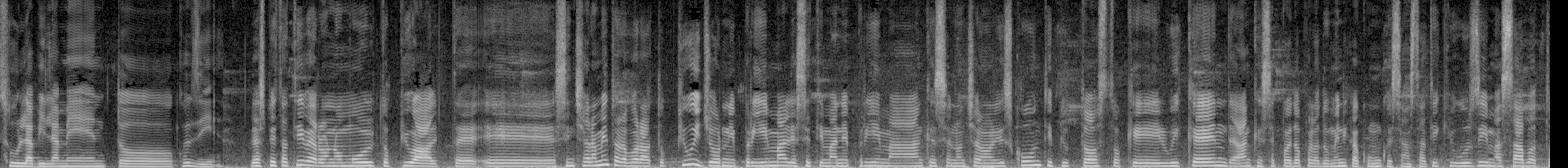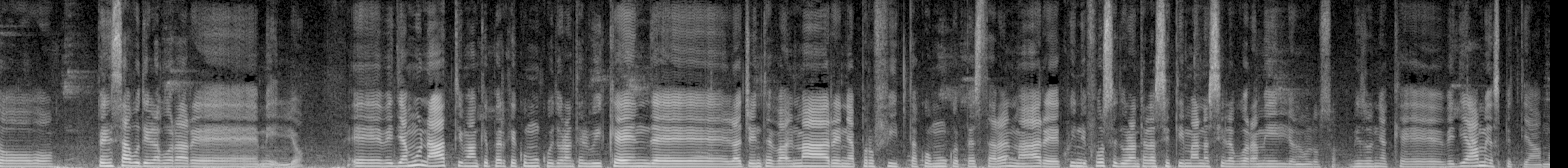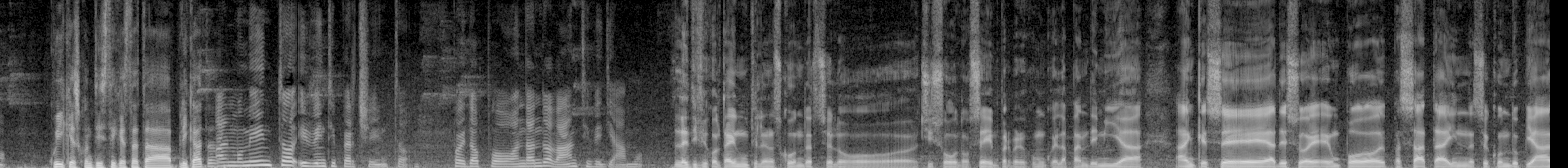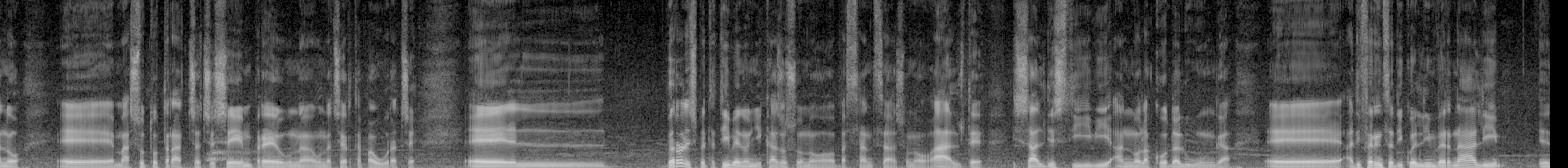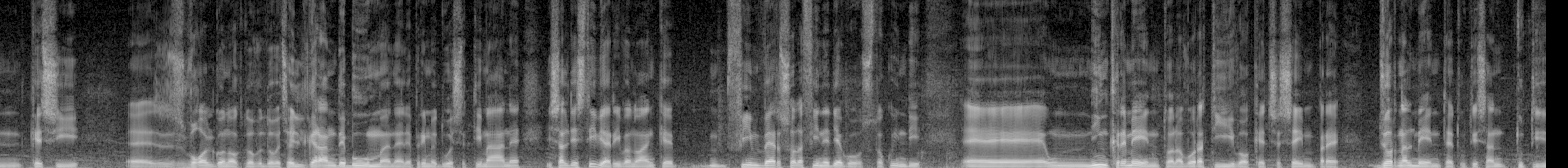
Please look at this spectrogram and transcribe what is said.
sull'avvillamento, così. Le aspettative erano molto più alte e sinceramente ho lavorato più i giorni prima, le settimane prima, anche se non c'erano gli sconti, piuttosto che il weekend, anche se poi dopo la domenica comunque siamo stati chiusi, ma sabato pensavo di lavorare meglio. E vediamo un attimo anche perché comunque durante il weekend eh, la gente va al mare, ne approfitta comunque per stare al mare, quindi forse durante la settimana si lavora meglio, non lo so, bisogna che vediamo e aspettiamo. Qui che scontistica è stata applicata? Al momento il 20%, poi dopo andando avanti vediamo. Le difficoltà è inutile nascondercelo, ci sono sempre perché comunque la pandemia, anche se adesso è un po' passata in secondo piano, eh, ma sotto traccia c'è sempre una, una, certa paura. Eh, però le aspettative in ogni caso sono abbastanza sono alte, i saldi estivi hanno la coda lunga, eh, a differenza di quelli invernali ehm, che si eh, svolgono dove, dove c'è il grande boom nelle prime due settimane, i saldi estivi arrivano anche fin verso la fine di agosto, quindi è un incremento lavorativo che c'è sempre giornalmente tutti, tutti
